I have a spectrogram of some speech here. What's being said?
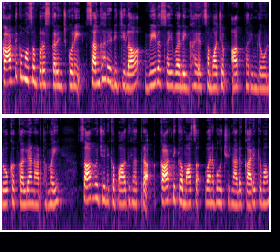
కార్తీక మాసం పురస్కరించుకుని సంగారెడ్డి జిల్లా వీరశైవ లింగాయత్ సమాజం ఆధ్వర్యంలో లోక కళ్యాణార్థమై సార్వజనిక పాదయాత్ర కార్తీక మాస వనభోజనాలు కార్యక్రమం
